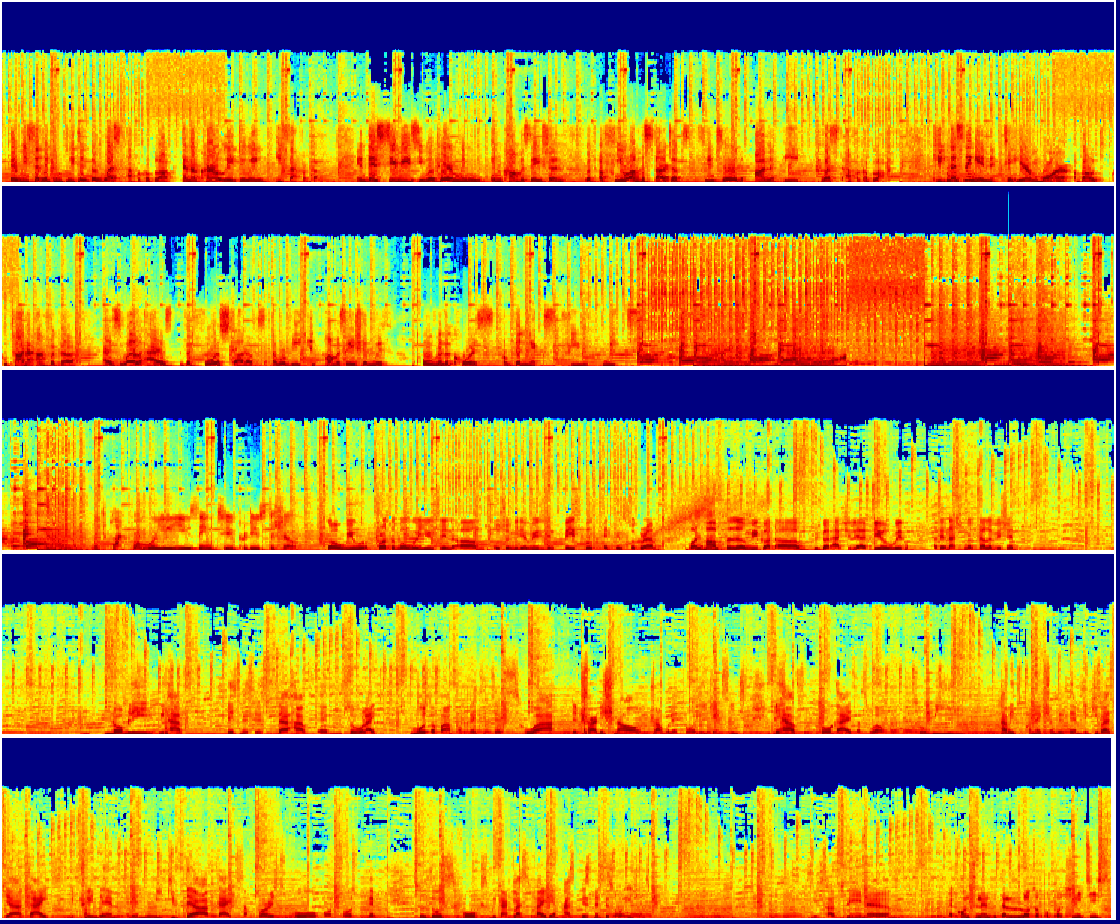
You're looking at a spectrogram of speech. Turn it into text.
They recently completed the West Africa block and are currently doing East Africa. In this series, you will hear me in conversation with a few of the startups featured on the West Africa block. Keep listening in to hear more about Kutana Africa as well as the four startups I will be in conversation with over the course of the next few weeks. Which platform were you using to produce the show? So we were first of all we're using um, social media. We're using Facebook and Instagram, but mm-hmm. after that we got um, we got actually a deal with uh, the national television. Normally we have businesses that have um, so like most of our competitors who are the traditional travel and tour agencies, they have tour guides as well. So we come into connection with them. They give us their guides, we train them, and then we give their guides some tourists to go on tours with them. So those folks, we can classify them as businesses or agents. It has been um, a continent with a lot of opportunities,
